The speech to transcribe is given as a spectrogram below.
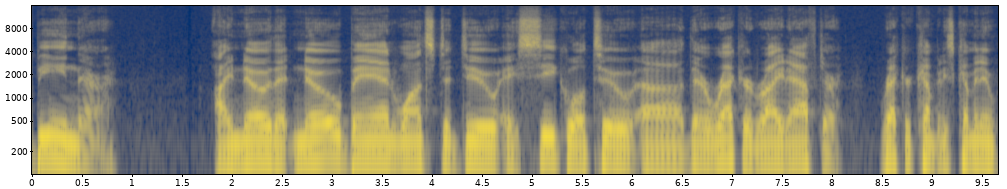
being there. I know that no band wants to do a sequel to uh, their record right after. Record companies coming in,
